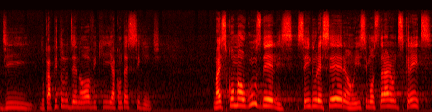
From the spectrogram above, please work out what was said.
de, do capítulo 19, que acontece o seguinte: Mas como alguns deles se endureceram e se mostraram descrentes,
